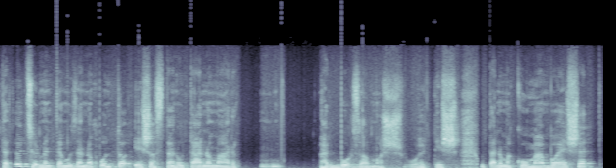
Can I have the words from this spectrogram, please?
Tehát ötször mentem hozzá naponta, és aztán utána már hát borzalmas volt, és utána már kómába esett,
